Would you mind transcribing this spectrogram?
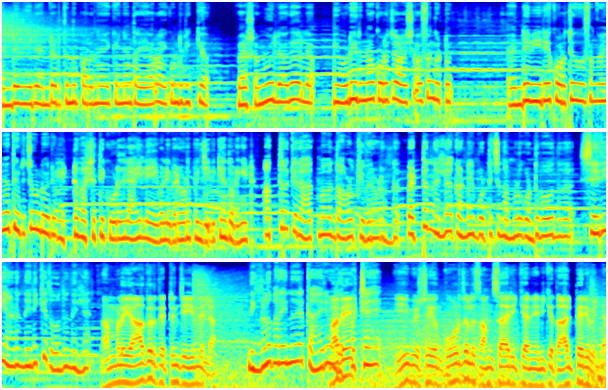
എന്റെ വീര് എന്റെ അടുത്തുനിന്ന് പറഞ്ഞയക്കാൻ ഞാൻ തയ്യാറായിക്കൊണ്ടിരിക്കുക വിഷമവും ഇല്ലാതെയല്ല. ഇവിടെ ഇരുന്നാൽ കുറച്ച് ആശ്വാസം കിട്ടും. എന്റെ വീരെ കുറച്ചു ദിവസം കഴിഞ്ഞാൽ തിരിച്ചു കൊണ്ടുവരും. എട്ട് വർഷത്തിൽ കൂടുതലായില്ലേ ഇവൾ ഇവരോടൊപ്പം ജീവിക്കാൻ തുടങ്ങിയിട്ട്? അത്രയ്ക്കൊരു ആത്മബന്ധം അവൾക്ക് ഇവരോടുണ്ട്. പെട്ടെന്ന് എല്ലാ കണ്ണിയും പൊട്ടിച്ച് നമ്മൾ കൊണ്ടുപോകുന്നത്. ശരിയാണെന്ന് എനിക്ക് തോന്നുന്നില്ല. നമ്മൾ യാതൊരു തെറ്റും ചെയ്യുന്നില്ല. നിങ്ങൾ പറയുന്നതിൽ കാര്യമുണ്ട്. പക്ഷേ ഈ വിഷയം കൂടുതൽ സംസാരിക്കാൻ എനിക്ക് താല്പര്യമില്ല.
